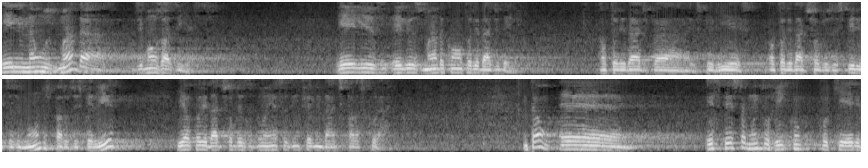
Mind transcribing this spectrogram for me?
ele não os manda de mãos vazias. Ele, ele os manda com a autoridade dele. autoridade para expelir, autoridade sobre os espíritos imundos para os expelir e autoridade sobre as doenças e enfermidades para as curar. Então, é, esse texto é muito rico porque ele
